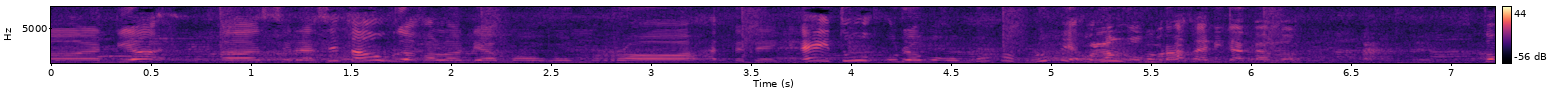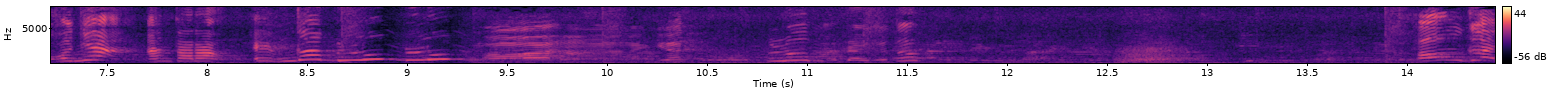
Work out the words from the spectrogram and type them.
eh, dia eh, si Resi tahu nggak kalau dia mau umroh? Kata dia eh itu udah mau umroh apa belum ya? Pulang lupa. umroh tadi kata lo? Pokoknya antara eh enggak belum belum. Oh nah, lanjut. Belum udah gitu. Oh enggak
